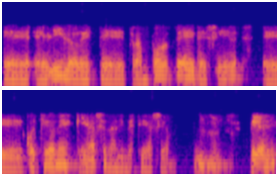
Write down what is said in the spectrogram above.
eh, el hilo de este transporte, es decir, cuestiones que hacen a la investigación. Uh -huh. Bien,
